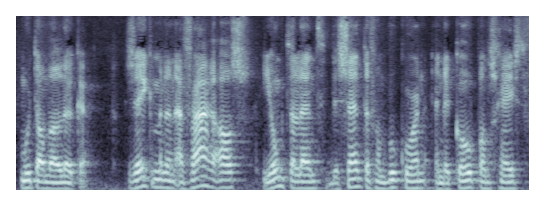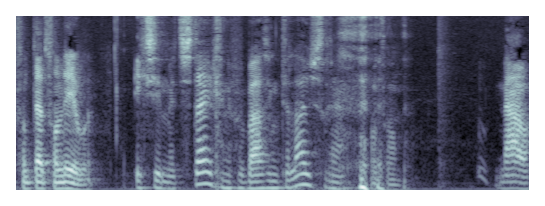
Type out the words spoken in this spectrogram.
moet dan wel lukken. Zeker met een ervaren as, jong talent, de centen van Boekhoorn en de koopmansgeest van Ted van Leeuwen. Ik zit met stijgende verbazing te luisteren. Wat dan? nou.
